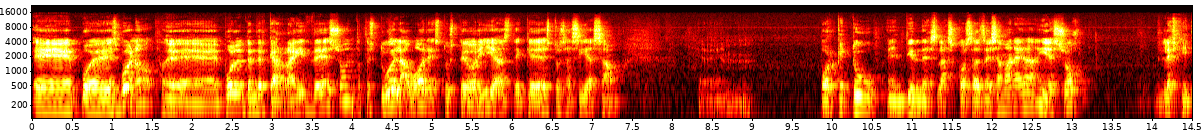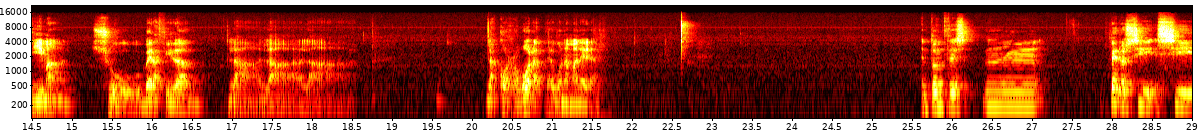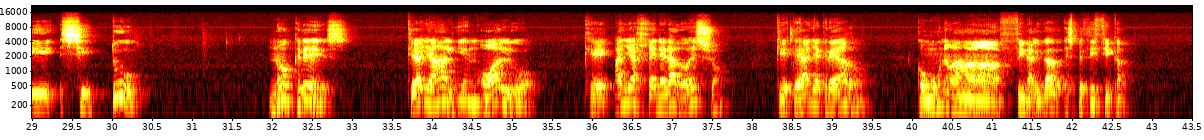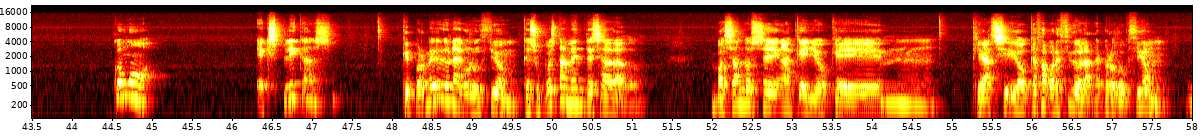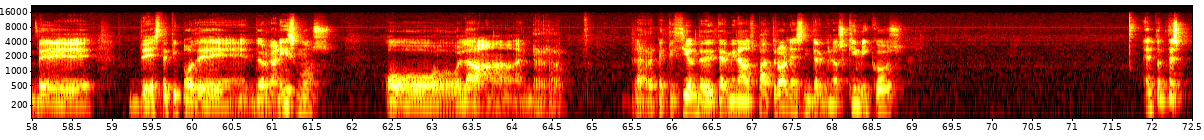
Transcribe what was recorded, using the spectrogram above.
eh, pues bueno, eh, puedo entender que a raíz de eso, entonces tú elabores tus teorías de que esto es así, asado. Em, porque tú entiendes las cosas de esa manera y eso legitima su veracidad, la, la, la, corrobora de alguna manera. Entonces, mm, pero si, si, si tú no crees que haya alguien o algo que haya generado eso, que te haya creado con una finalidad específica, ¿Cómo explicas que por medio de una evolución que supuestamente se ha dado, basándose en aquello que, mm, que, ha, sido, que ha favorecido la reproducción de, este tipo de, organismos, o la, la repetición de determinados patrones en términos químicos, entonces,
